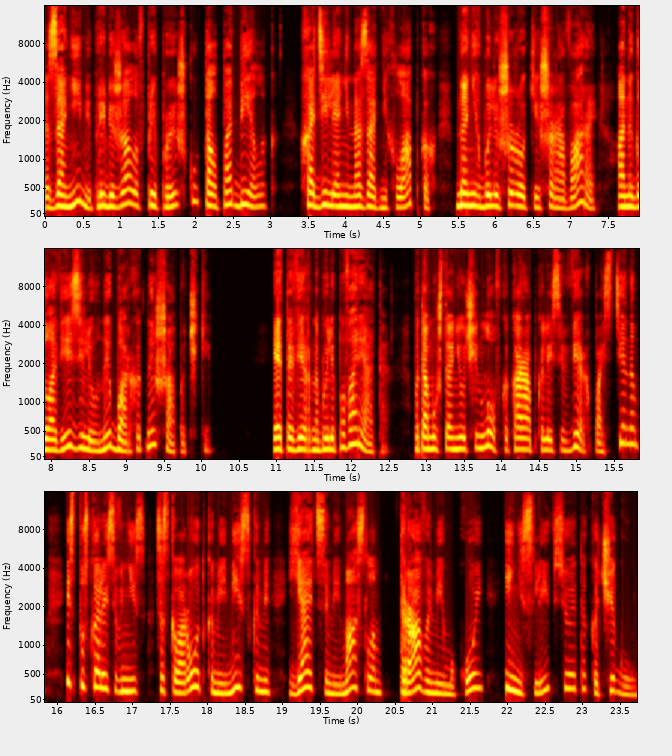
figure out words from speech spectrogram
За ними прибежала в припрыжку толпа белок. Ходили они на задних лапках, на них были широкие шаровары, а на голове зеленые бархатные шапочки. Это верно были поварята, потому что они очень ловко карабкались вверх по стенам и спускались вниз со сковородками и мисками, яйцами и маслом, травами и мукой и несли все это к очагу.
